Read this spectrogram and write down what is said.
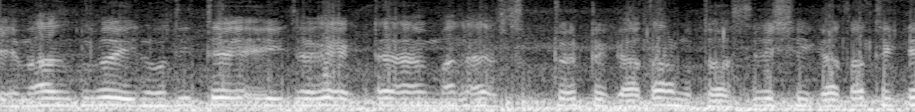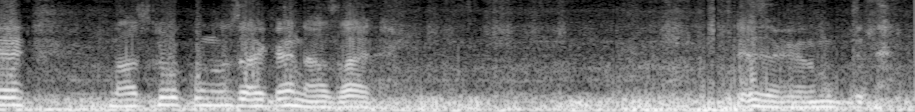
এই মাছগুলো এই নদীতে, এই জায়গায় একটা মানে ছোট্ট একটা গাতার মতো আছে। সেই গাতা থেকে মাছগুলো কোনো জায়গায় না যায়। এই জায়গার মধ্যে।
